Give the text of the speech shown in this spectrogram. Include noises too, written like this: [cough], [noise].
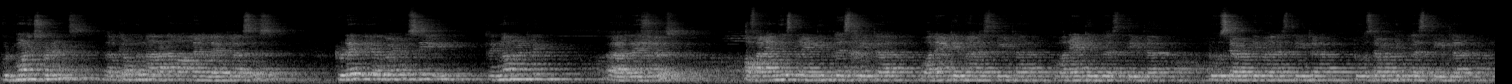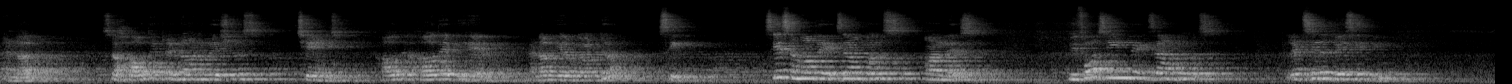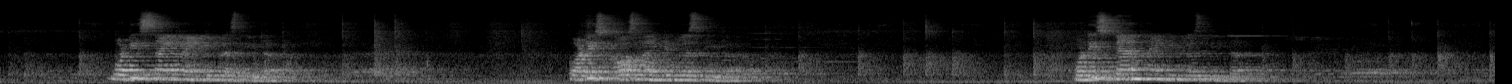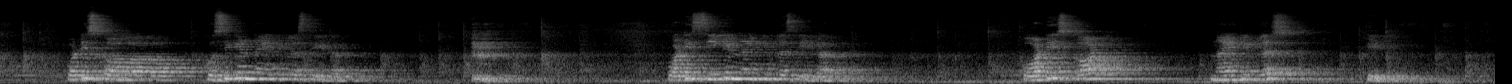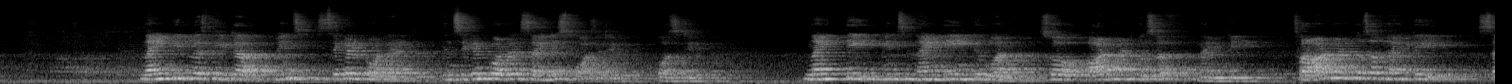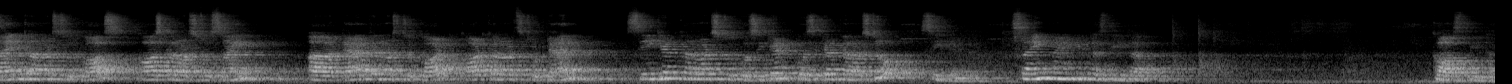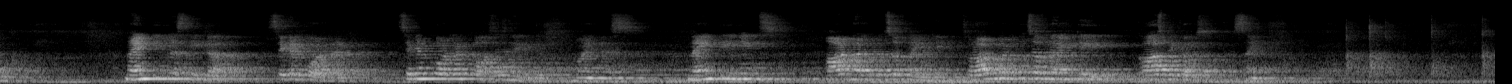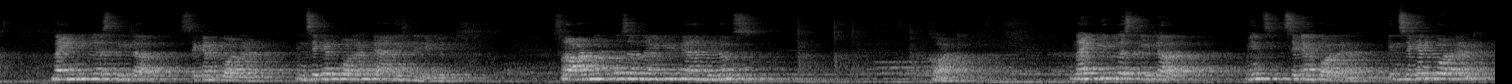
Good morning students, welcome to Narayana online live classes. Today we are going to see trigonometric uh, ratios of angles 90 plus theta, 180 minus theta, 180 plus theta, 270 minus theta, 270 plus theta and all. So how the trigonometric ratios change, how, the, how they behave and all we are going to see. See some of the examples on this. Before seeing the examples, let's see the basic thing. What is sine 90 plus theta? What is cos 90 plus theta? What is tan 90 plus theta? What is co- cosecant 90 plus theta? [clears throat] what is secant 90 plus theta? What is cot 90 plus theta? 90 plus theta means second quadrant. In second quadrant, sine is positive. Positive. 90 means 90 into 1. So odd multiples of 90. For odd multiples of 90, sine converts to cos, cos converts to sine, uh, tan converts to cot, cot converts to tan, secant converts to cosecant, cosecant converts to secant. Sine 90 plus theta, 90 plus theta, second quadrant. Second quadrant cos is negative, minus. 90 means odd multiples of 90. For odd multiples of 90, cos becomes sine. 90 plus theta, second quadrant. In second quadrant, tan is negative. For odd multiples of 90, tan becomes cot. 90 plus theta means second quadrant. In second quadrant,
